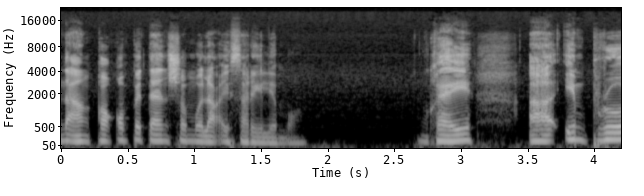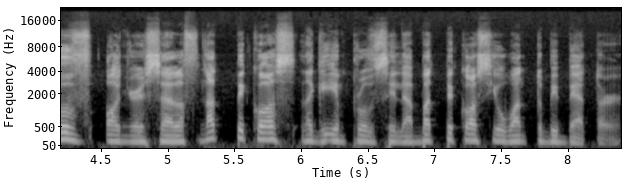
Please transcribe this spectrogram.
na ang kompetensya mo lang ay sarili mo. Okay? Uh, improve on yourself not because nag improve sila but because you want to be better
